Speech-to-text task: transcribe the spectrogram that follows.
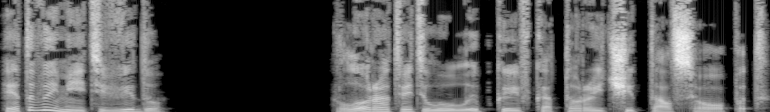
Это вы имеете в виду?» Лора ответила улыбкой, в которой читался опыт.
